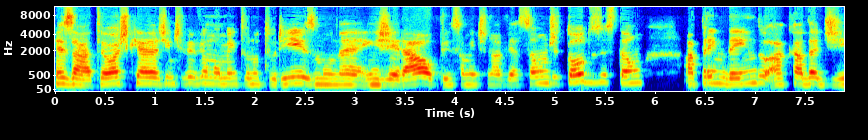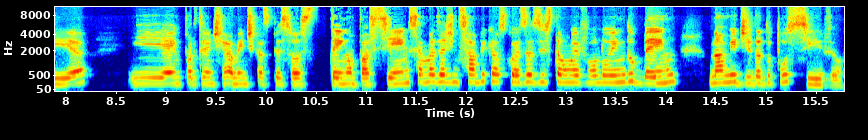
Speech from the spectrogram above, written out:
Exato, eu acho que a gente vive um momento no turismo, né, em geral, principalmente na aviação, onde todos estão aprendendo a cada dia e é importante realmente que as pessoas tenham paciência, mas a gente sabe que as coisas estão evoluindo bem na medida do possível.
